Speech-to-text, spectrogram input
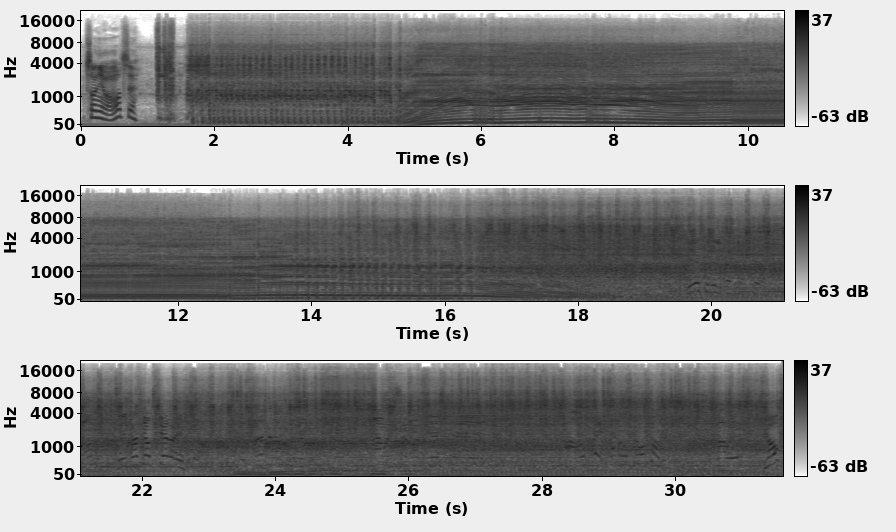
Co nie ma mocy? Jeszcze delikatnie obciera. Delikatnie obciera jeszcze. Ale teraz mały trzeba gdzieś... A, okej, tak on wyłączony. Mały. No.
